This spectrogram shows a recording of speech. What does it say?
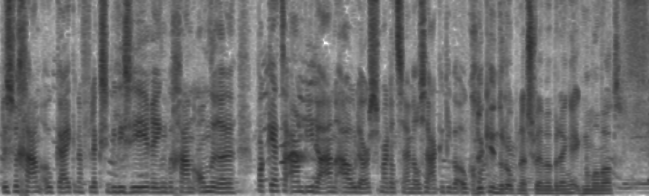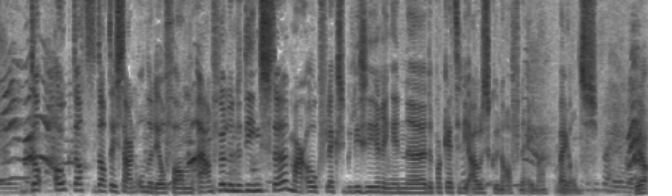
Dus we gaan ook kijken naar flexibilisering. We gaan andere pakketten aanbieden aan ouders. Maar dat zijn wel zaken die we ook gewoon... De kinderen ook naar het zwemmen brengen, ik noem maar wat. Dat, ook dat, dat is daar een onderdeel van. Aanvullende diensten, maar ook flexibilisering in uh, de pakketten die ouders kunnen afnemen bij ons. Ja,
